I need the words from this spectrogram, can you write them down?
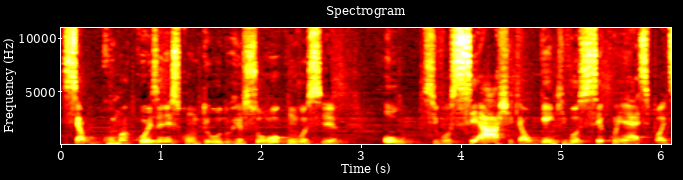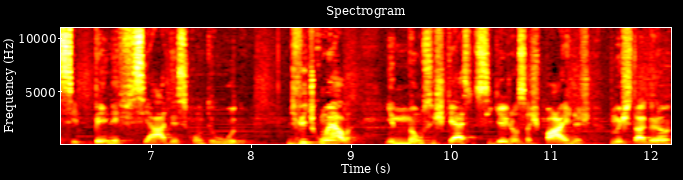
se alguma coisa nesse conteúdo ressoou com você, ou se você acha que alguém que você conhece pode se beneficiar desse conteúdo, divide com ela. E não se esquece de seguir as nossas páginas no Instagram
